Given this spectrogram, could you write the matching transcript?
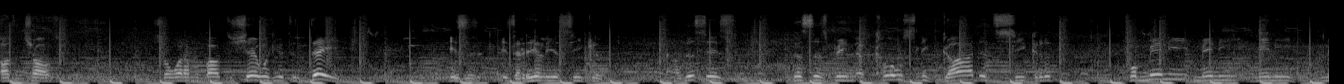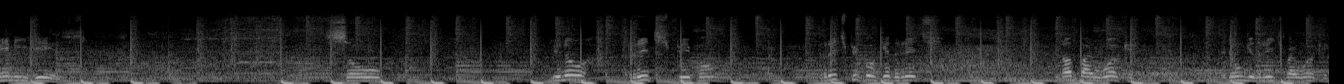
Arthur Charles. So, what I'm about to share with you today is, is really a secret. Now, this is this has been a closely guarded secret for many, many, many, many years. So, you know, rich people, rich people get rich not by working. They don't get rich by working.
